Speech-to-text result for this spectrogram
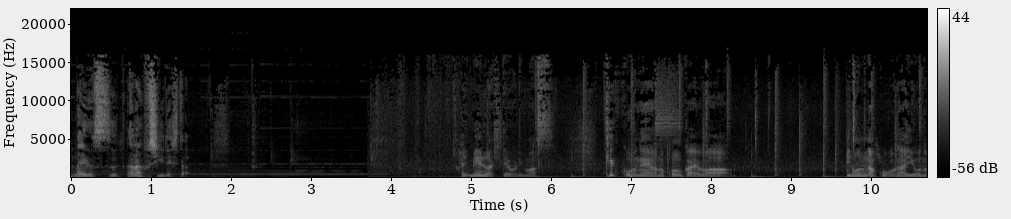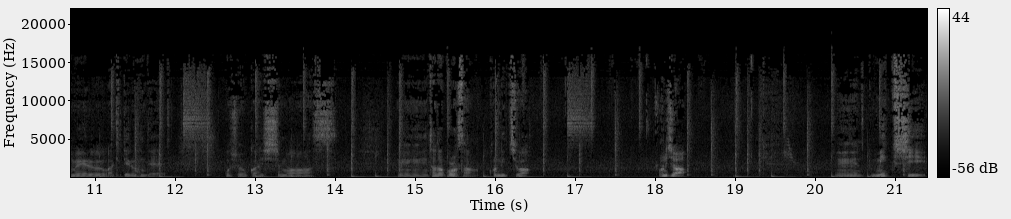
ナイルス七不思議でしたはい、メールが来ております。結構ね、あの、今回はいろんなこう内容のメールが来てるんで、ご紹介します。えー、田所さん、こんにちは。こんにちは。えーと、ミクシー。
